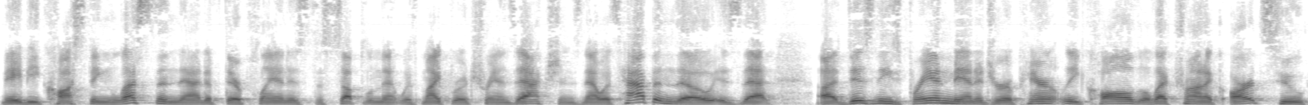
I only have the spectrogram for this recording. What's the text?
maybe costing less than that if their plan is to supplement with microtransactions. Now, what's happened though is that uh, Disney's brand manager apparently called Electronic Arts, who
